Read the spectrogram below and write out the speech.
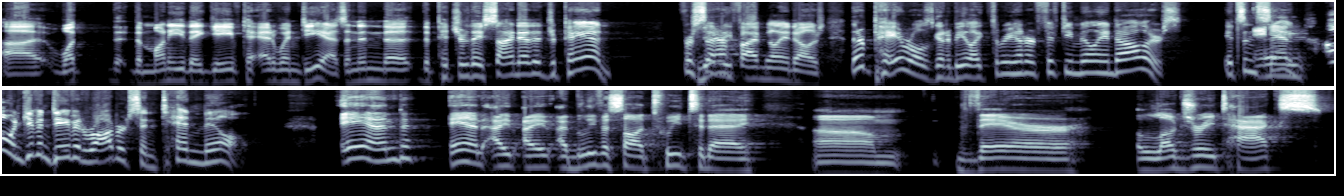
Uh, what the, the money they gave to Edwin Diaz, and then the the pitcher they signed out of Japan for seventy-five yeah. million dollars. Their payroll is going to be like three hundred fifty million dollars. It's insane. And, oh, and giving David Robertson ten mil. And and I I, I believe I saw a tweet today. Um, their luxury tax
